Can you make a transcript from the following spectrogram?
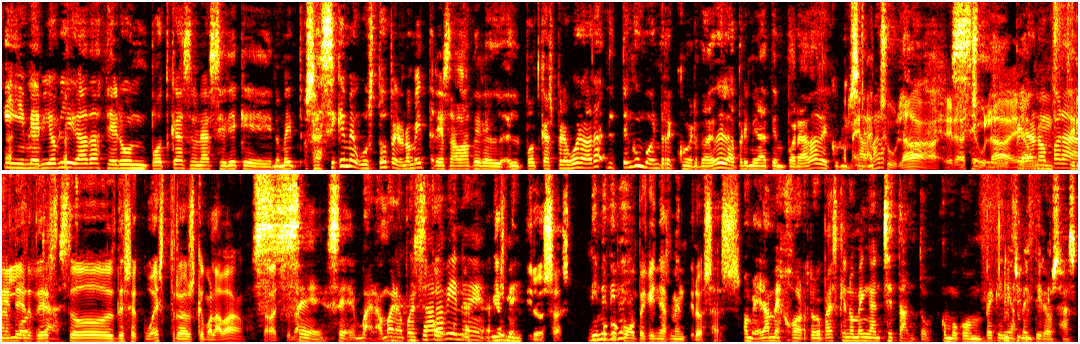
Y me vi obligada a hacer un podcast de una serie que no me. O sea, sí que me gustó, pero no me interesaba hacer el, el podcast. Pero bueno, ahora tengo un buen recuerdo ¿eh? de la primera temporada de Cruz Era chula, era sí, chula. Era no un thriller podcast. de estos de secuestros que molaba. Estaba chula. Sí, sí. Bueno, bueno, pues ahora viene. Mentirosas. Dime, un poco dime. como pequeñas mentirosas. Hombre, era mejor. Lo que pasa es que no me enganché tanto como con pequeñas mentirosas.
